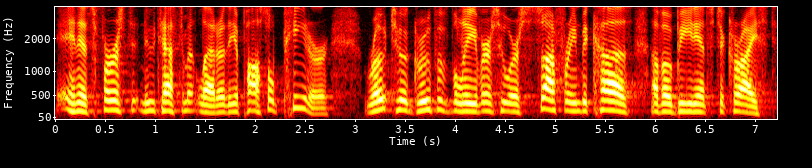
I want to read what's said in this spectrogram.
In his first New Testament letter, the Apostle Peter wrote to a group of believers who are suffering because of obedience to Christ.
